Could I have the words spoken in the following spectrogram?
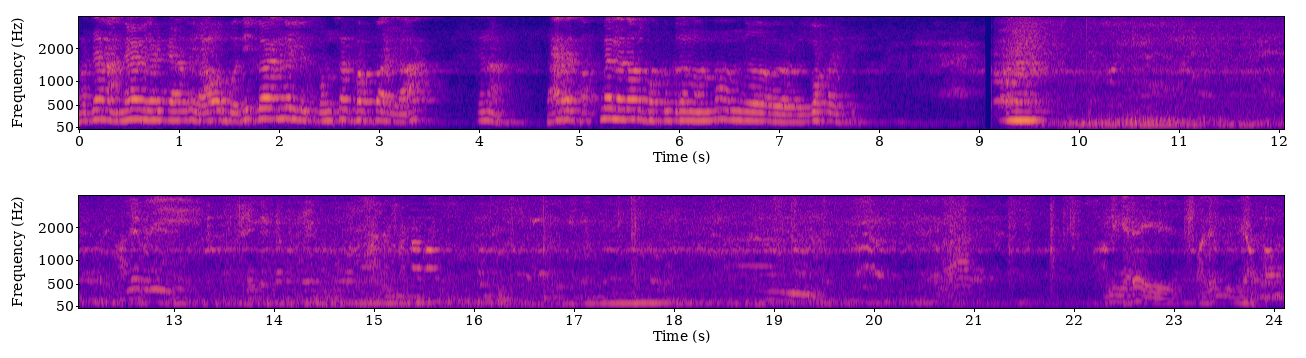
ಮಧ್ಯಾಹ್ನ ಹನ್ನೆರಡು ಗಂಟೆ ಆದರೂ ಯಾವ ಅಧಿಕಾರಿನೂ ಇಲ್ಲಿ ಸ್ಪನ್ಸರ್ ಬರ್ತಾ ಇಲ್ಲ. ಏನ, ಯಾರೇ ಸತ್ತ ಮೇಲೆ ಏನಾದ್ರು ಬರ್ತಿದ್ರು ಅನ್ನೋ ಒಂದು như thế thì mà thêm việc không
